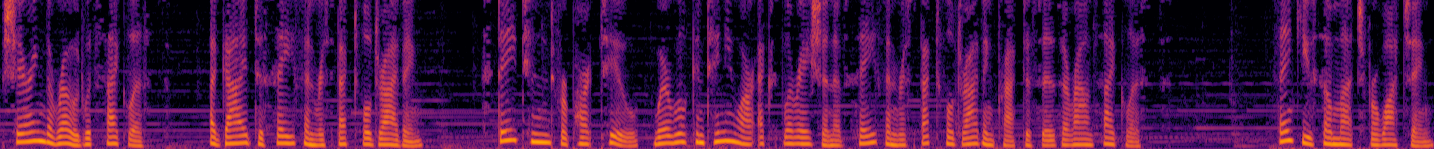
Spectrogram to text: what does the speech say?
Sharing the Road with Cyclists, a guide to safe and respectful driving. Stay tuned for part 2, where we'll continue our exploration of safe and respectful driving practices around cyclists. Thank you so much for watching.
